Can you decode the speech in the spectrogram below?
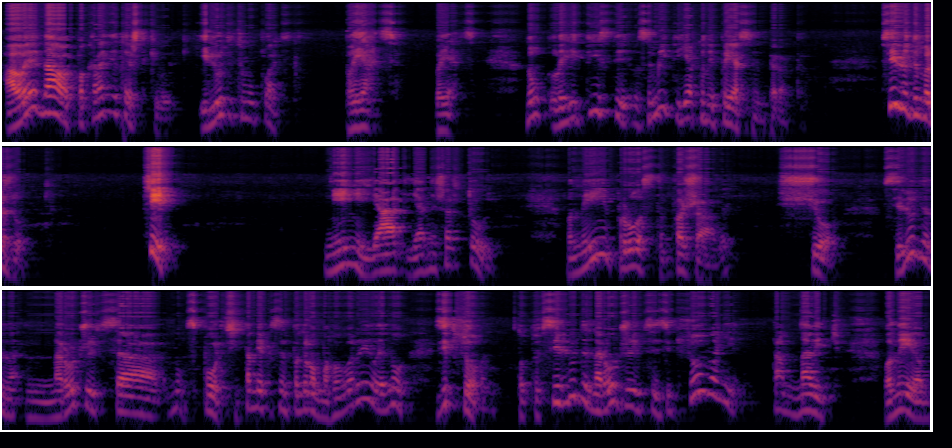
Але да, от покарання теж такі великі. І люди тому платять. Бояться, бояться. Ну, легітисти, розумієте, як вони пояснюють імператору? Всі люди мерзотники. Всі. Ні, ні, я, я не жартую. Вони просто вважали, що всі люди народжуються, ну, спорчені, там якось по-другому говорили, ну, зіпсовані. Тобто всі люди народжуються зіпсовані, там навіть вони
